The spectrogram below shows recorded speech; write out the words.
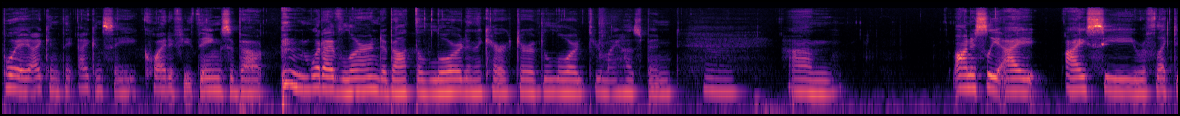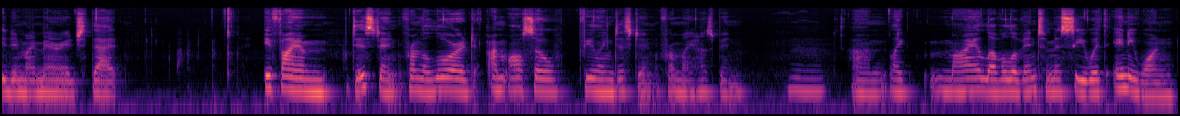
boy, I can th- I can say quite a few things about what I've learned about the Lord and the character of the Lord through my husband. Um, honestly, I I see reflected in my marriage that if I am distant from the Lord, I'm also feeling distant from my husband. Um, like my level of intimacy with anyone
